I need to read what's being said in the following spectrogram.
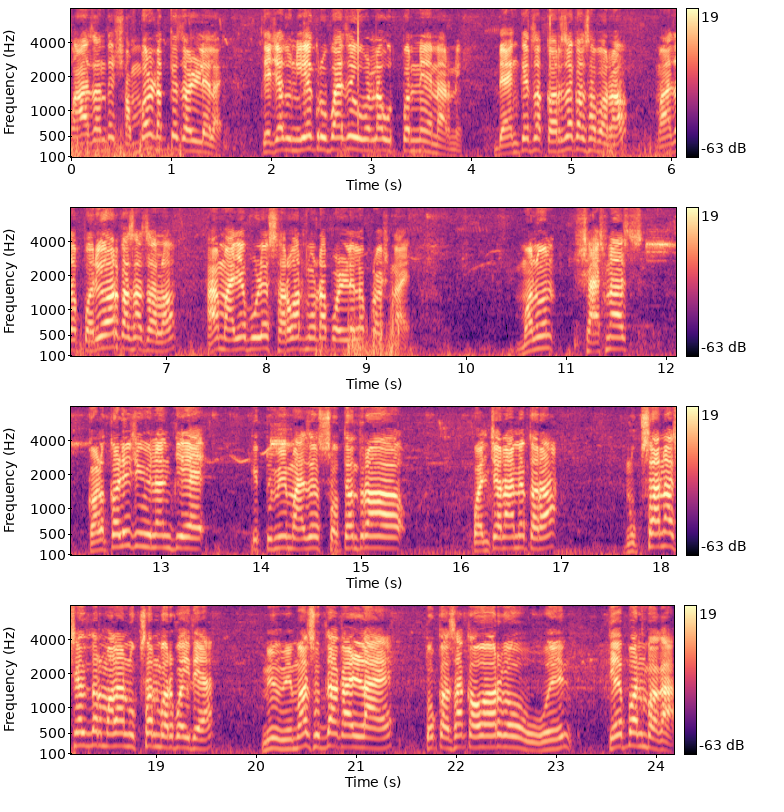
पाचांत शंभर टक्के जळलेलं आहे. त्याच्यातून एक रुपयाचं मला उत्पन्न येणार नाही. बँकेचं कर्ज कसं भरावं? माझा परिवार कसा चाला हा माझ्यापुढे सर्वात मोठा पडलेला प्रश्न आहे. म्हणून शासनास कळकळीची विनंती आहे की तुम्ही माझं स्वतंत्र पंचनामे करा. नुकसान असेल तर मला नुकसान भरपाई द्या. मी विमासुद्धा काढला आहे. तो कसा कवर होईल ते पण बघा.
